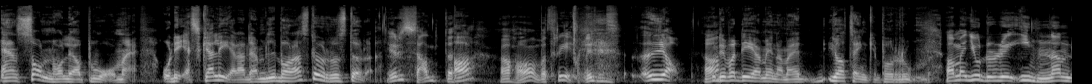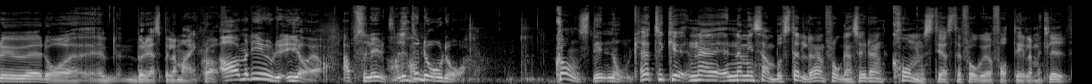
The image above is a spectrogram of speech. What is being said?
En sån håller jag på med. Och det eskalerar, den blir bara större och större. Är det sant detta? Ja. Jaha, vad trevligt. Ja, Ja. Och det var det jag menar med, jag tänker på Rom. Ja men gjorde du det innan du eh, då eh, började spela Minecraft? Ja men det gjorde, gör jag, absolut. Aha. Lite då och då. Konstigt nog. Jag tycker när, när min sambo ställde den frågan så är det den konstigaste fråga jag fått i hela mitt liv.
